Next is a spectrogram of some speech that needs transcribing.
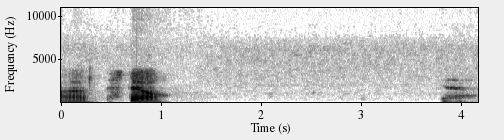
Uh, still. Yeah.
